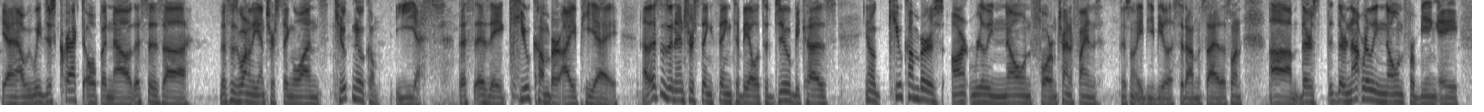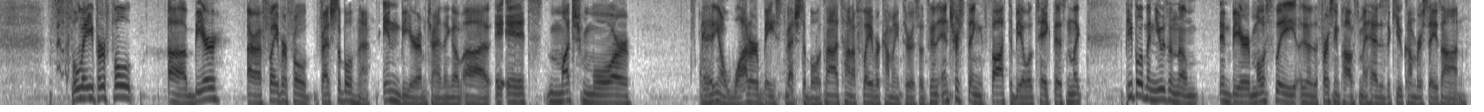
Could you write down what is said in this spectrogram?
Yeah, now we just cracked open now. This is uh this is one of the interesting ones. Cuke Nukem. Yes, this is a cucumber IPA. Now, this is an interesting thing to be able to do because, you know, cucumbers aren't really known for. I'm trying to find. There's no ABV listed on the side of this one. Um, there's they're not really known for being a flavorful uh, beer or a flavorful vegetable. No, in beer, I'm trying to think of. Uh, it, it's much more Uh, you know water based vegetable. It's not a ton of flavor coming through. So it's an interesting thought to be able to take this. And like people have been using them in beer. Mostly you know, the first thing pops in my head is the cucumber saison.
